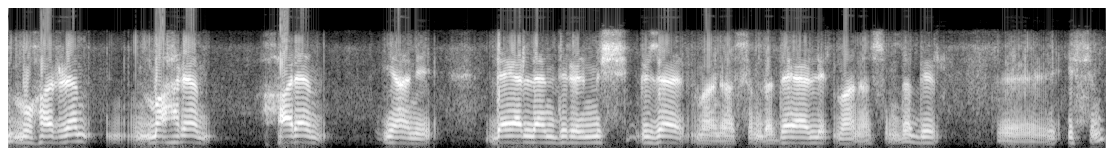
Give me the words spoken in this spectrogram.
Muharrem mahrem harem yani değerlendirilmiş güzel manasında değerli manasında bir e, isim.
